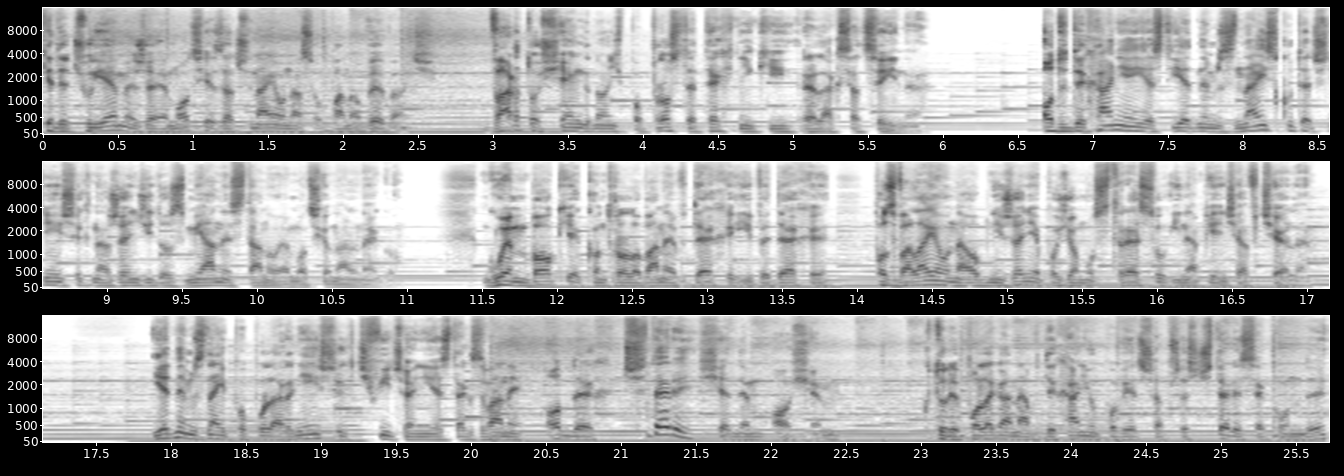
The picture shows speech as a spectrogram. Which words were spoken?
Kiedy czujemy, że emocje zaczynają nas opanowywać, warto sięgnąć po proste techniki relaksacyjne. Oddychanie jest jednym z najskuteczniejszych narzędzi do zmiany stanu emocjonalnego. Głębokie, kontrolowane wdechy i wydechy pozwalają na obniżenie poziomu stresu i napięcia w ciele. Jednym z najpopularniejszych ćwiczeń jest tzw. oddech 4-7-8, który polega na wdychaniu powietrza przez 4 sekundy,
